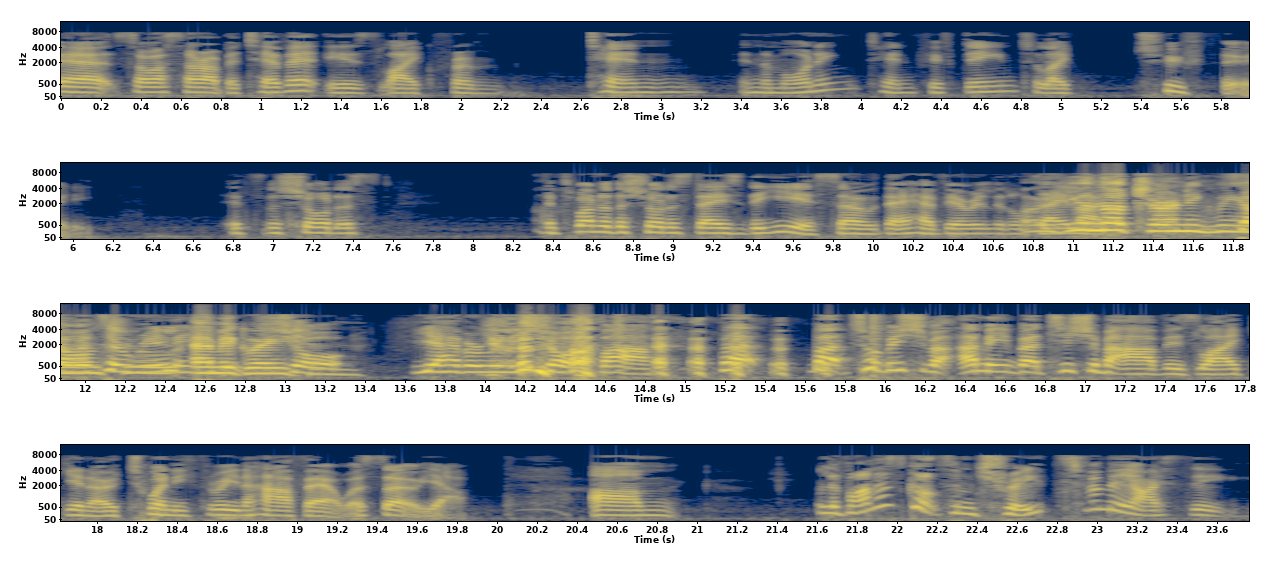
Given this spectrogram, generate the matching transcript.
Uh, so Asara B'Tevet is like from 10 in the morning, 10:15 to like 2:30. It's the shortest It's one of the shortest days of the year, so they have very little Oh, daylight. you're not turning me so on to really emigration. Short, you have a really short fast, but but Tu I mean, but Tisha B'av is like you know 23 and a half hours. So yeah. Um, Levana's got some treats for me. I see.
